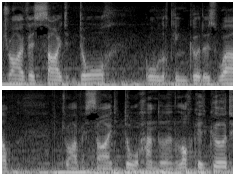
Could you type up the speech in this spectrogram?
Driver's side door, all looking good as well. Driver's side door handle and lock is good.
